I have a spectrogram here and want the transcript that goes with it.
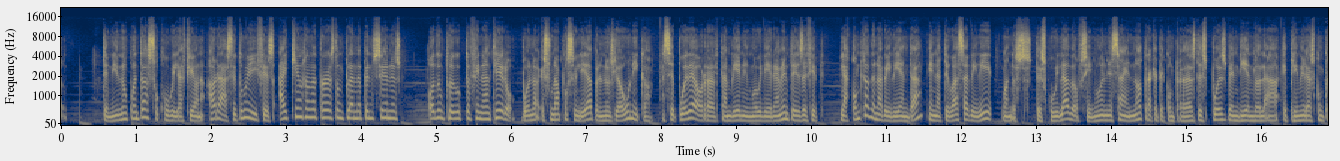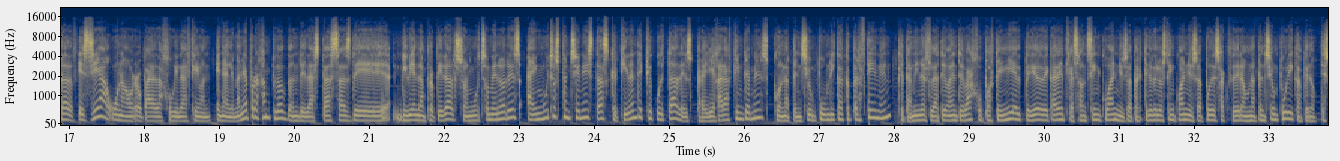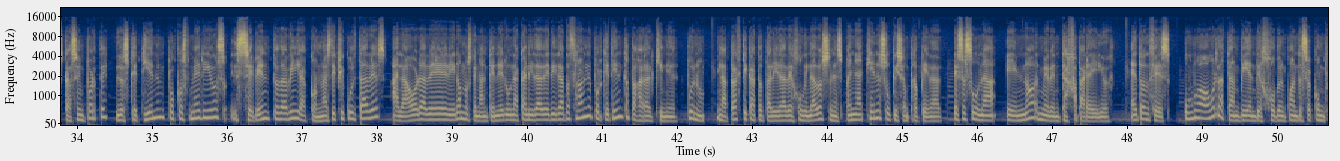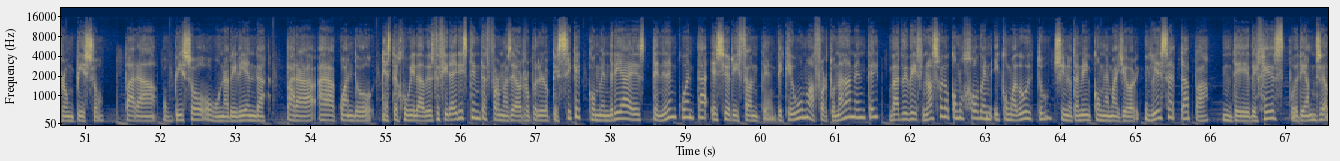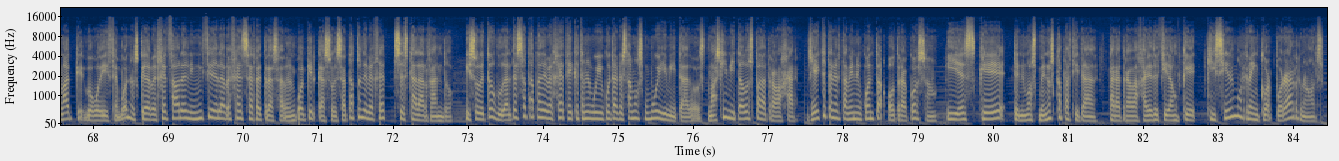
teniendo en cuenta su jubilación. Ahora, si tú me dices, ¿hay que ahorrar a través de un plan de pensiones? O de un producto financiero? Bueno, es una posibilidad, pero no es la única. Se puede ahorrar también inmobiliariamente, es decir, La compra de una vivienda en la que vas a vivir cuando estés jubilado, si no en esa, en otra que te comprarás después vendiendo la que primero has comprado, es ya un ahorro para la jubilación. En Alemania, por ejemplo, donde las tasas de vivienda en propiedad son mucho menores, hay muchos pensionistas que tienen dificultades para llegar a fin de mes con la pensión pública que perciben, que también es relativamente bajo, porque allí el periodo de carencia son cinco años y a partir de los cinco años ya puedes acceder a una pensión pública, pero escaso importe. Los que tienen pocos medios se ven todavía con más dificultades a la hora de, digamos, de mantener una calidad de vida razonable porque tienen que pagar alquiler. Bueno, la práctica totalidad de jubilados en España tiene su piso en propiedad. Esa es una enorme ventaja para ellos. Entonces, uno ahorra también de joven cuando se compra un piso para un piso o una vivienda para ah, cuando esté jubilado. Es decir, hay distintas formas de ahorro, pero lo que sí que convendría es tener en cuenta ese horizonte de que uno afortunadamente va a vivir no solo como joven y como adulto, sino también como mayor. Y esa etapa de vejez, podríamos llamar, que luego dicen, bueno, es que la vejez ahora el inicio de la vejez se ha retrasado. En cualquier caso, esa etapa de vejez se está alargando. Y sobre todo, durante esa etapa de vejez hay que tener muy en cuenta que estamos muy limitados, más limitados para trabajar. Y hay que tener también en cuenta otra cosa, y es que tenemos menos capacidad para trabajar. Es decir, aunque quisiéramos reincorporarnos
